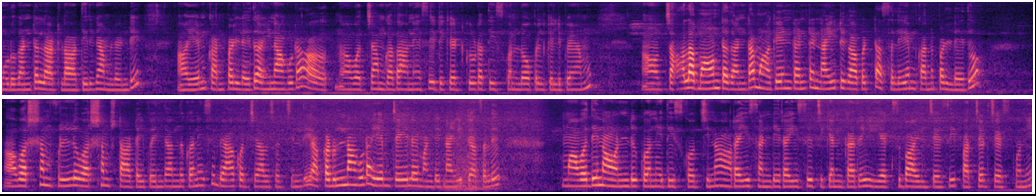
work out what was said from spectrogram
మూడు గంటలు అట్లా తిరిగాంలేండి. ఏం కనపడలేదు. అయినా కూడా వచ్చాం కదా అనేసి టికెట్ కూడా తీసుకొని లోపలికి వెళ్ళిపోయాము. చాలా బాగుంటుందంట. మాకేంటంటే నైట్ కాబట్టి అసలు ఏం కనపడలేదు వర్షం ఫుల్ వర్షం స్టార్ట్ అయిపోయింది. అందుకనేసి బ్యాక్ వచ్చేయాల్సి వచ్చింది అక్కడున్నా కూడా ఏం చేయలేమండి నైట్ అసలు. మా వదిన వండుకొని తీసుకొచ్చిన రైస్ అండి. Rice chicken curry eggs boil చేసి పచ్చడి చేసుకొని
